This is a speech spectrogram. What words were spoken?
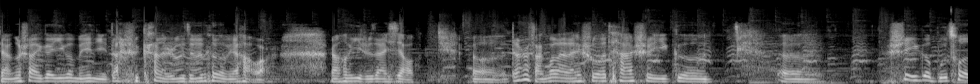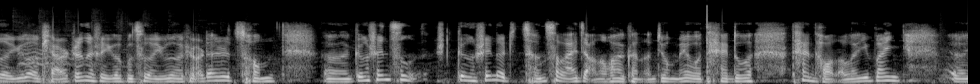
两个帅哥，一个美女，当时看的时候觉得特别好玩，然后一直在笑。呃，但是反过来来说，它是一个，呃，是一个不错的娱乐片儿，真的是一个不错的娱乐片儿。但是从，呃，更深次、更深的层次来讲的话，可能就没有太多探讨的了。一般，呃，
